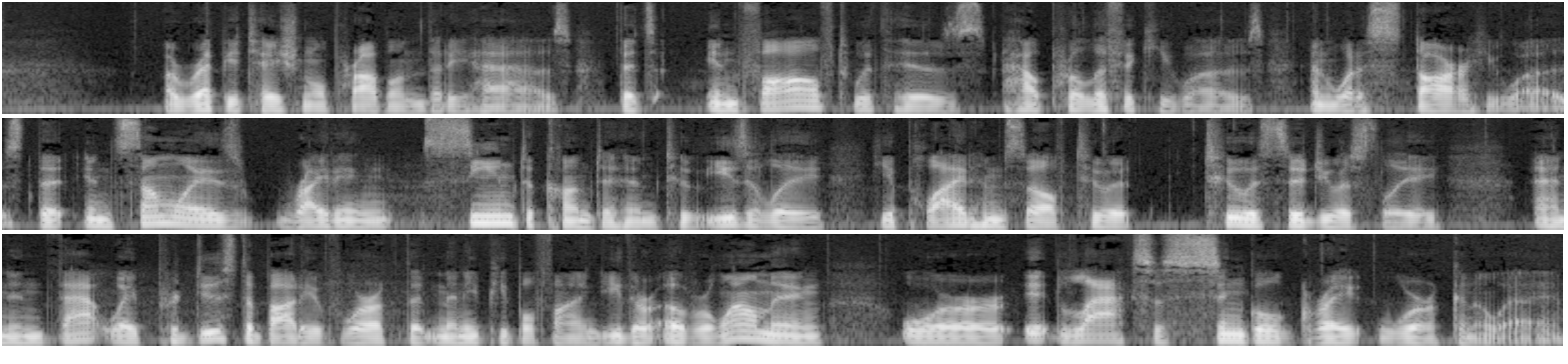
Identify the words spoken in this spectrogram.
a reputational problem that he has that's involved with his how prolific he was and what a star he was that in some ways writing seemed to come to him too easily. He applied himself to it too assiduously and in that way produced a body of work that many people find either overwhelming or it lacks a single great work in a way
